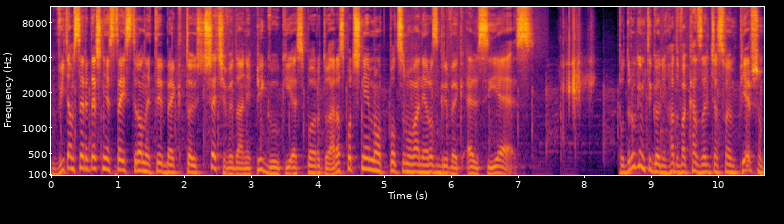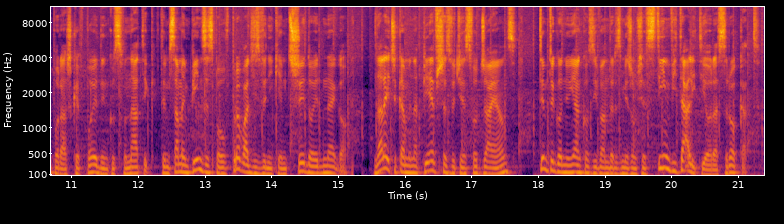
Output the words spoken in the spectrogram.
Witam serdecznie z tej strony Tybek, to już trzecie wydanie pigułki esportu, a rozpoczniemy od podsumowania rozgrywek LCS. Po drugim tygodniu H2K zalicza swoją pierwszą porażkę w pojedynku z Fnatic, tym samym 5 zespołów prowadzi z wynikiem 3 do 1. Dalej czekamy na pierwsze zwycięstwo Giants, w tym tygodniu Jankos i Wander zmierzą się z Team Vitality oraz Rocket.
